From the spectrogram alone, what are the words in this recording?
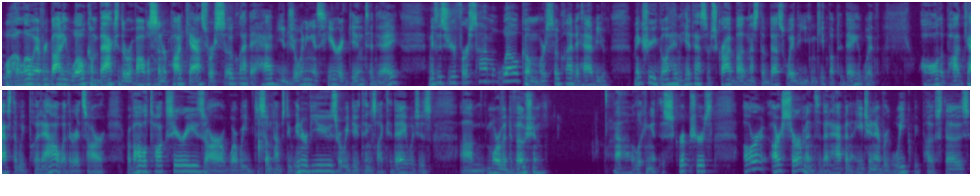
Well, hello, everybody. Welcome back to the Revival Center podcast. We're so glad to have you joining us here again today. And if this is your first time, welcome. We're so glad to have you. Make sure you go ahead and hit that subscribe button. That's the best way that you can keep up to date with all the podcasts that we put out, whether it's our Revival Talk series or where we sometimes do interviews or we do things like today, which is um, more of a devotion, uh, looking at the scriptures, or our sermons that happen each and every week. We post those.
